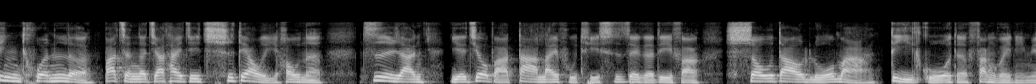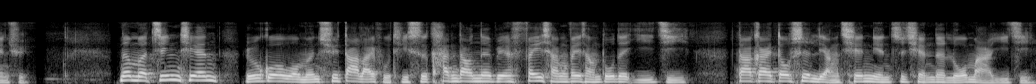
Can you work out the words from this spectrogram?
并吞了，把整个迦太基吃掉以后呢，自然也就把大莱普提斯这个地方收到罗马帝国的范围里面去。那么今天，如果我们去大莱普提斯，看到那边非常非常多的遗迹，大概都是两千年之前的罗马遗迹。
